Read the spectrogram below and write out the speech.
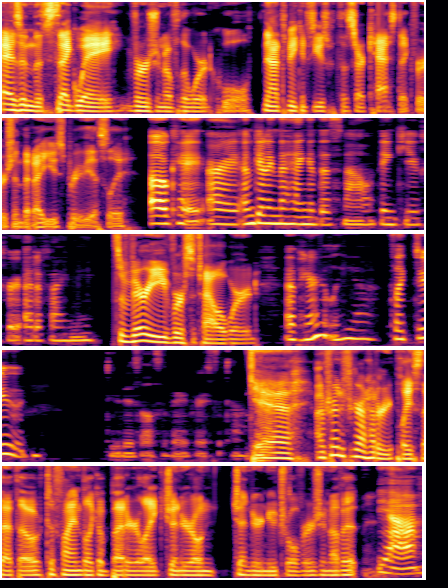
As in the segue version of the word "cool," not to be confused with the sarcastic version that I used previously. Okay. All right. I'm getting the hang of this now. Thank you for edifying me. It's a very versatile word. Apparently, yeah. It's like dude. Dude is also very versatile. Yeah, I'm trying to figure out how to replace that though to find like a better like gender gender neutral version of it. Yeah.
